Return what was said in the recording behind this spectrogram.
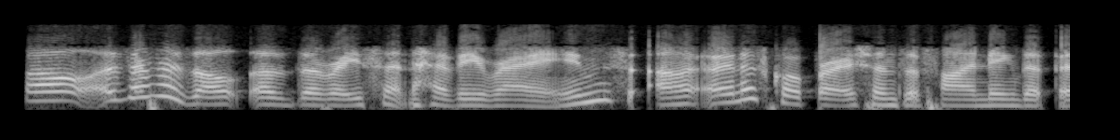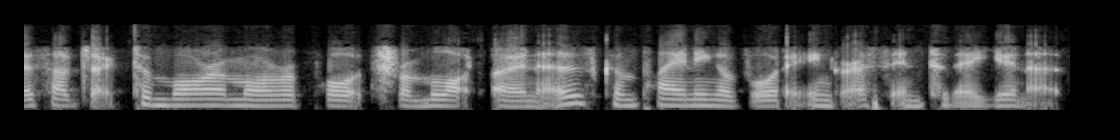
Well, as a result of the recent heavy rains, uh, owners corporations are finding that they're subject to more and more reports from lot owners complaining of water ingress into their units.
